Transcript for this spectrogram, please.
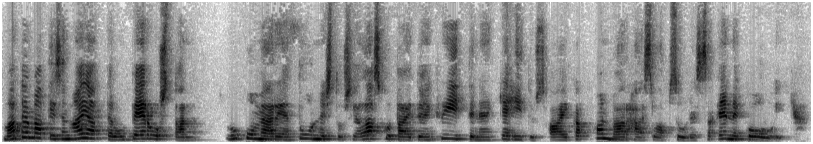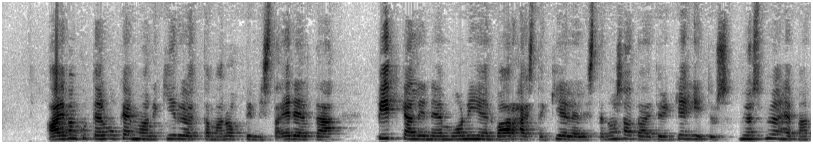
Matemaattisen ajattelun perustan lukumäärien tunnistus ja laskutaitojen kriittinen kehitysaika on varhaislapsuudessa ennen kouluikää. Aivan kuten lukemaan ja kirjoittamaan oppimista edeltää pitkällinen monien varhaisten kielellisten osataitojen kehitys, myös myöhemmät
